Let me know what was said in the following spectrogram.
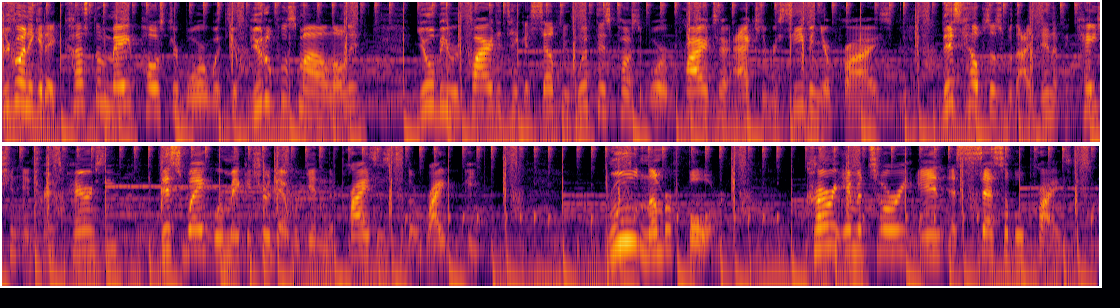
you're going to get a custom made poster board with your beautiful smile on it. You'll be required to take a selfie with this poster board prior to actually receiving your prize. This helps us with identification and transparency. This way, we're making sure that we're getting the prizes to the right people. Rule number four, current inventory and accessible prizes.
